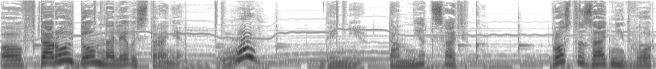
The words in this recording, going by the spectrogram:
э, второй дом на левой стороне. Да нет, там нет садика. Просто задний двор.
